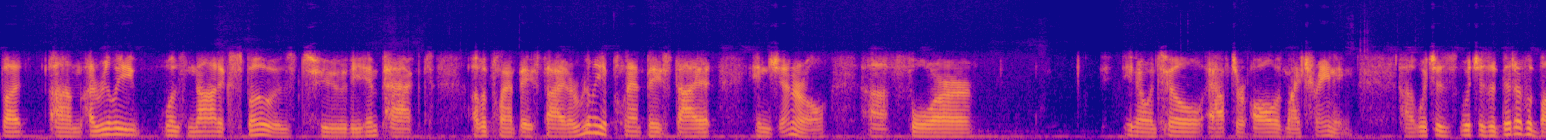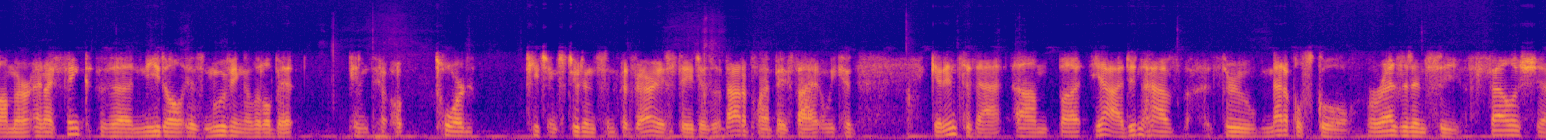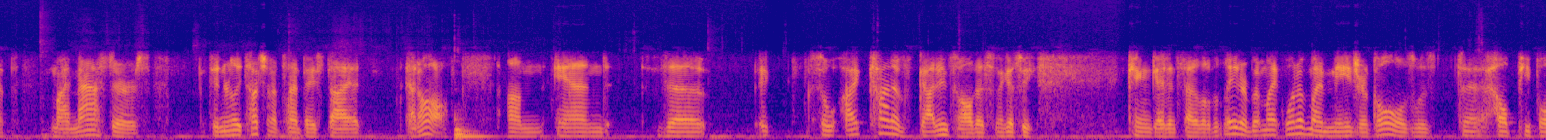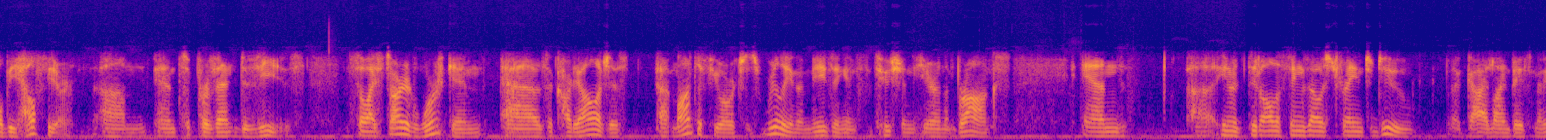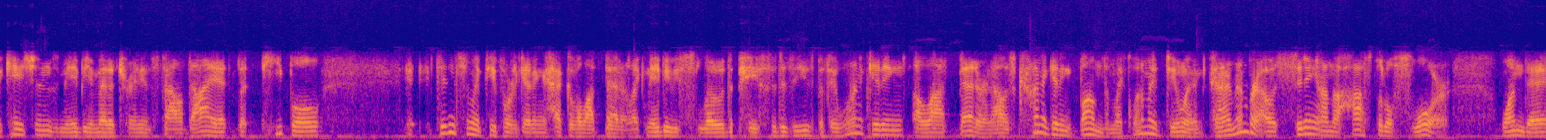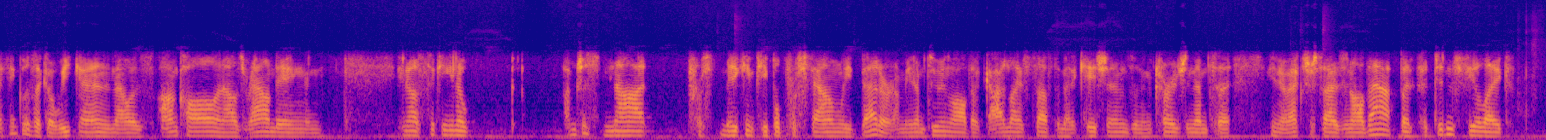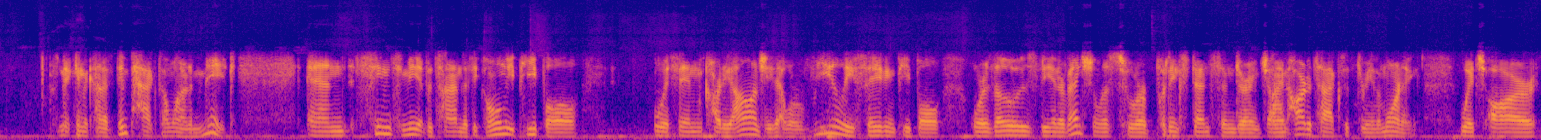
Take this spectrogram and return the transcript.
but um, I really was not exposed to the impact of a plant-based diet, or really a plant-based diet in general, uh, for you know, until after all of my training, uh, which is which is a bit of a bummer. And I think the needle is moving a little bit in, uh, toward teaching students at various stages about a plant-based diet, and we could get into that. Um, but yeah, I didn't have through medical school, residency, fellowship, my master's didn't really touch on a plant-based diet at all, um, and the so I kind of got into all this, and I guess we can get into that a little bit later. But my one of my major goals was to help people be healthier um, and to prevent disease. So I started working as a cardiologist at Montefiore, which is really an amazing institution here in the Bronx, and uh, you know did all the things I was trained to do, uh, guideline-based medications, maybe a Mediterranean-style diet, but people. It didn't seem like people were getting a heck of a lot better. Like maybe we slowed the pace of the disease, but they weren't getting a lot better. And I was kind of getting bummed. I'm like, what am I doing? And I remember I was sitting on the hospital floor one day. I think it was like a weekend, and I was on call and I was rounding, and you know, I was thinking, you know, I'm just not prof- making people profoundly better. I mean, I'm doing all the guideline stuff, the medications, and encouraging them to, you know, exercise and all that, but it didn't feel like I was making the kind of impact I wanted to make. And it seemed to me at the time that the only people within cardiology that were really saving people were those, the interventionalists who are putting stents in during giant heart attacks at 3 in the morning, which are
